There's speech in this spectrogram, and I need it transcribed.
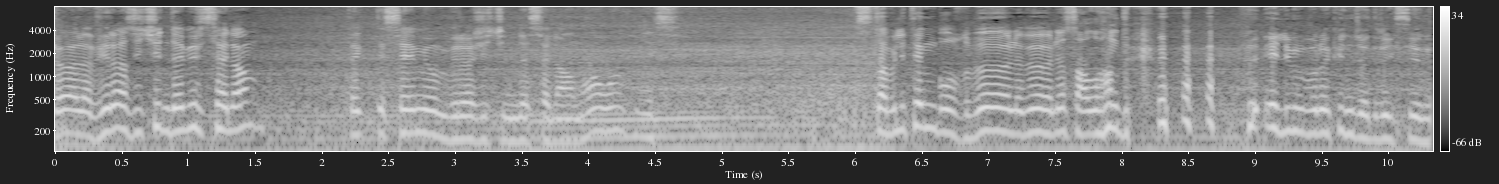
Şöyle viraj içinde bir selam. Pek de sevmiyorum viraj içinde selamı ama neyse. Stabilitemi bozdu. Böyle böyle sallandık. Elimi bırakınca direksiyonu.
